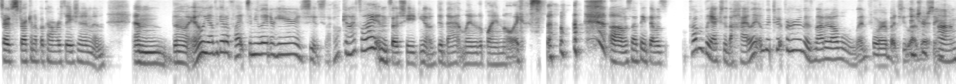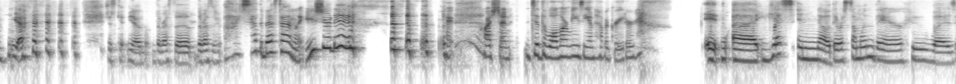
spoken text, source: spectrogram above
started striking up a conversation and and then like, oh yeah, we got a flight simulator here. And she's like, oh, can I fly? And so she, you know, did that and landed the plane and all that stuff. um, so I think that was probably actually the highlight of the trip for her. That's not at all what we went for, but she loved it. Um, yeah. just you know, the rest of the rest of oh, I just had the best time. Like, you sure did okay. Question Did the Walmart Museum have a grader? It uh yes and no. There was someone there who was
